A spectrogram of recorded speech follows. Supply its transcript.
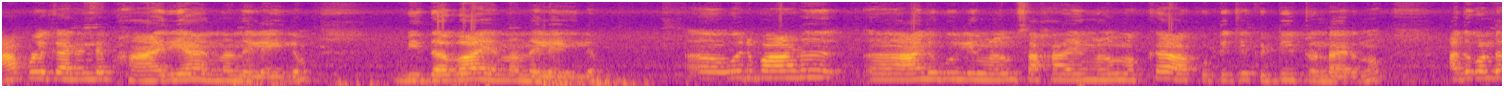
ആ പുള്ളിക്കാരന്റെ ഭാര്യ എന്ന നിലയിലും വിധവ എന്ന നിലയിലും ഒരുപാട് ആനുകൂല്യങ്ങളും സഹായങ്ങളും ഒക്കെ ആ കുട്ടിക്ക് കിട്ടിയിട്ടുണ്ടായിരുന്നു. അതുകൊണ്ട്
